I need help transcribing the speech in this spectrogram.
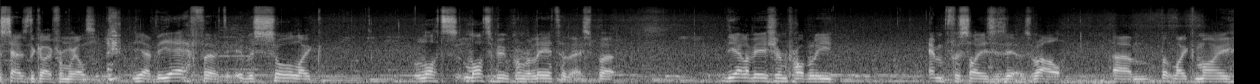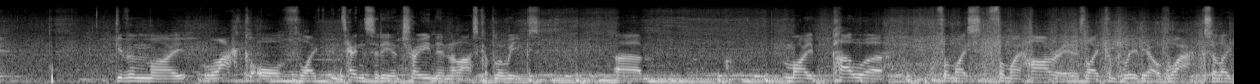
says the guy from Wales. Yeah, the effort. It was so like lots lots of people can relate to this, but the elevation probably emphasizes it as well. Um, but like my given my lack of like intensity and training the last couple of weeks, um, my power for my for my heart rate is like completely out of whack. So like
